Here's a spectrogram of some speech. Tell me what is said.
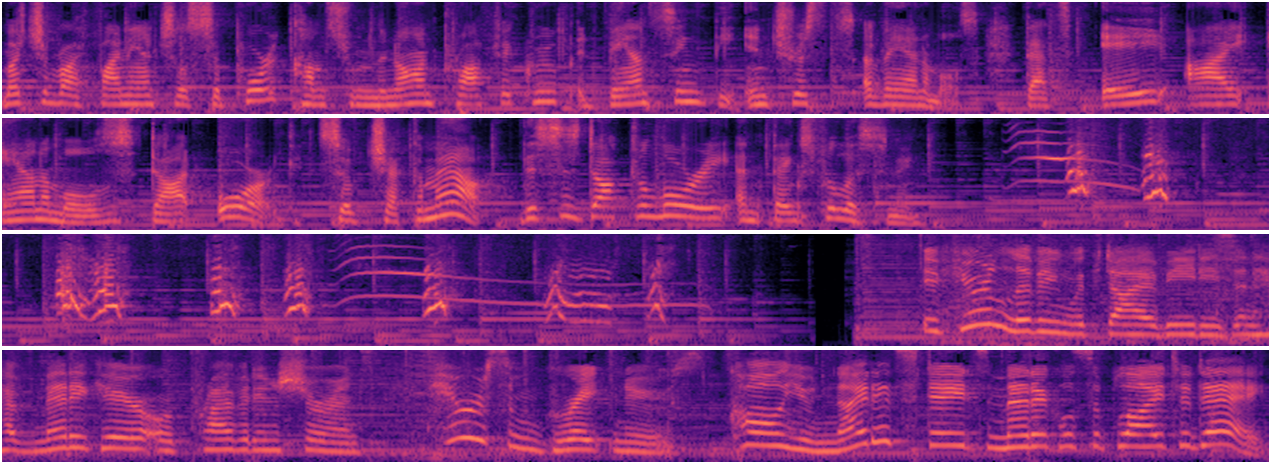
Much of our financial support comes from the nonprofit group Advancing the Interests of Animals. That's aianimals.org. So check them out. This is Dr. Lori, and thanks for listening. If you're living with diabetes and have Medicare or private insurance, here is some great news. Call United States Medical Supply today,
